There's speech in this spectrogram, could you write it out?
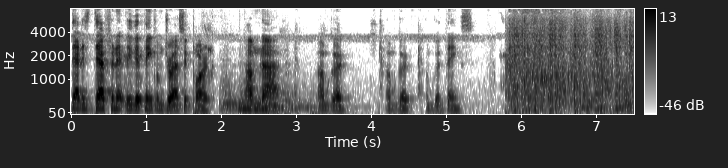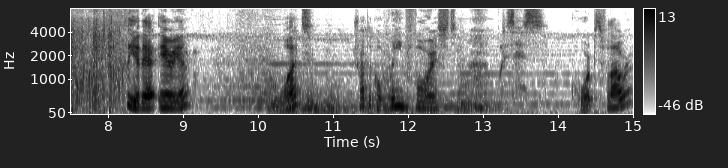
That is definitely the thing from Jurassic Park. I'm not. I'm good. I'm good. I'm good, thanks. Clear that area. What? Tropical rainforest. What is this? Corpse flower?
